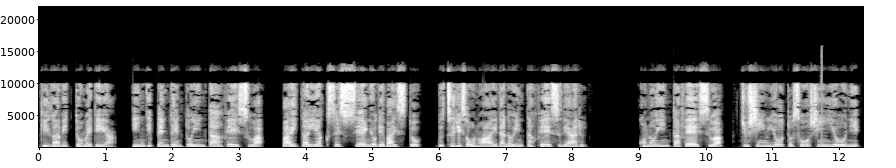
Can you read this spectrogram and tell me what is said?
ギガビットメディア、インディペンデントインターフェースは媒体アクセス制御デバイスと物理層の間のインターフェースである。このインターフェースは受信用と送信用に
